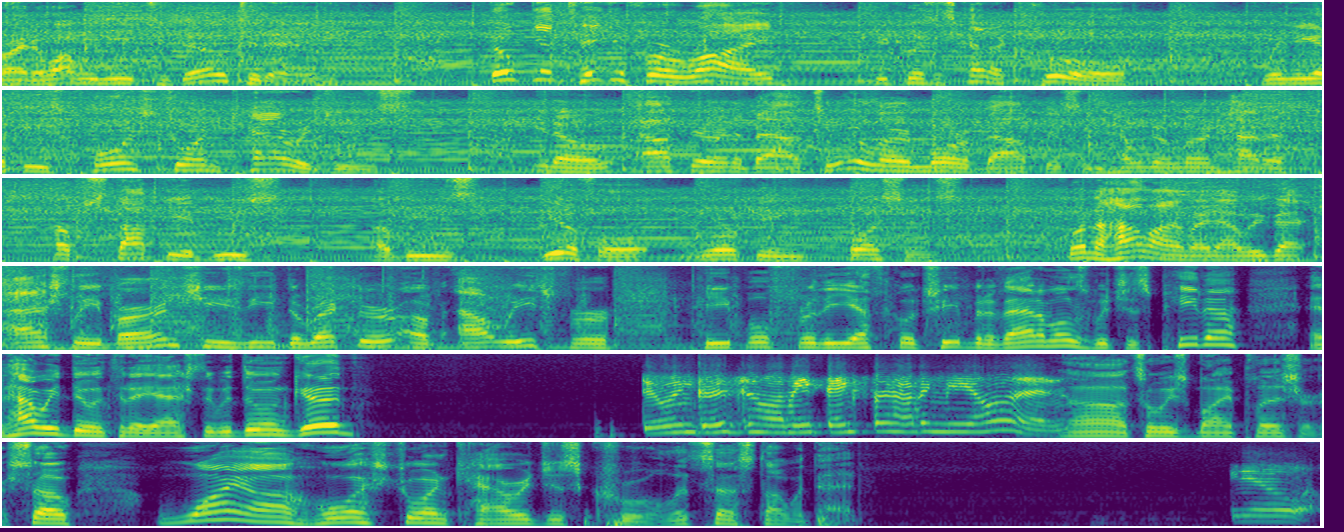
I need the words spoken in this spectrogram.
All right, and what we need to know today don't get taken for a ride because it's kind of cruel when you get these horse drawn carriages, you know, out there and about. So, we're going to learn more about this and how we're going to learn how to help stop the abuse of these beautiful working horses. So, on the hotline right now, we've got Ashley Burns. She's the Director of Outreach for People for the Ethical Treatment of Animals, which is PETA. And how are we doing today, Ashley? We're doing good? Doing good, Tommy. Thanks for having me on. Oh, it's always my pleasure. So, why are horse drawn carriages cruel? Let's uh, start with that. You know,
